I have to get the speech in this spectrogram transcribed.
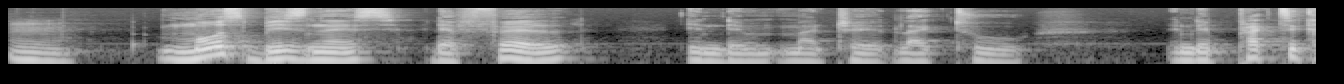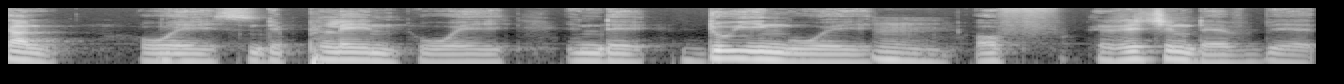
Mm. Most business they fail in the material like to in the practical way Yes. in the plain way in the doing way Mm. of reaching the the,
